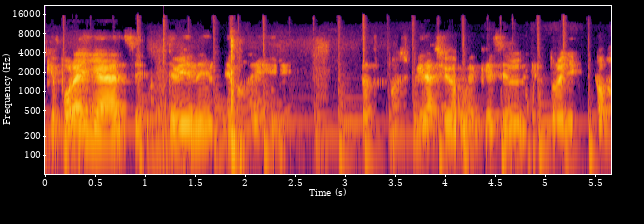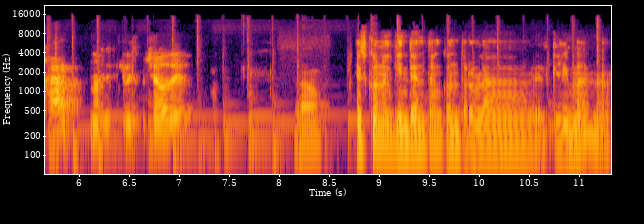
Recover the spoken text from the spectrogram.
que por ahí ya se, se viene el tema de, de otra conspiración, güey, que es el, el proyecto HARP, no sé si han escuchado de él. No. ¿Es con el que intentan controlar el clima? No.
